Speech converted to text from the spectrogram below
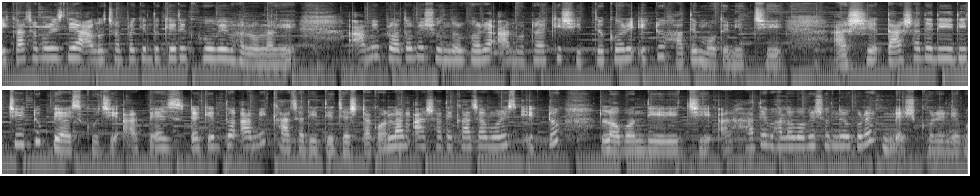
এই কাঁচামরিচ দিয়ে আলু চপটা কিন্তু খেতে খুবই ভালো লাগে। আমি প্রথমে সুন্দর করে আলুটাকে সিদ্ধ করে একটু হাতে মতে নিচ্ছি। আর সে তার সাথে দিয়ে দিচ্ছি একটু পেঁয়াজ কুচি। আর পেঁয়াজটা কিন্তু আমি কাঁচা দিতে চেষ্টা করলাম। আর সাথে কাঁচামরিচ একটু লবণ দিয়ে দিচ্ছি। আর হাতে ভালোভাবে সুন্দর করে মেশ করে নেব।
